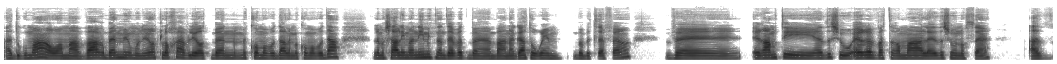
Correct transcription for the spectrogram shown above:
הדוגמה או המעבר בין מיומנויות לא חייב להיות בין מקום עבודה למקום עבודה. למשל, אם אני מתנדבת בהנהגת הורים בבית ספר, והרמתי איזשהו ערב התרמה לאיזשהו נושא, אז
